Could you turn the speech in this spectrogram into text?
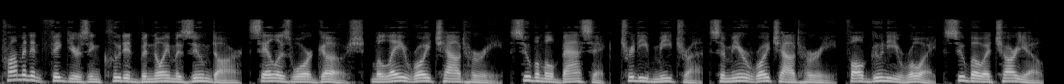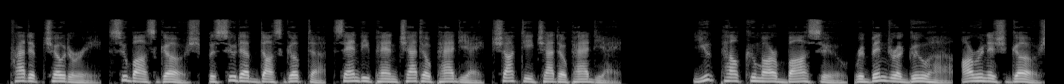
Prominent figures included Binoy Mazumdar, Saileswar Ghosh, Malay Roy Chowdhury, Subhamal Basak, Tridib Mitra, Samir Roychowdhury, Falguni Roy, Subo Acharyo, Pradip Chaudhary, Subhas Ghosh, Basudeb Dasgupta, Sandipan Chattopadhyay, Shakti Chattopadhyay. Utpalkumar Basu, Rabindra Guha, Arunish Ghosh,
